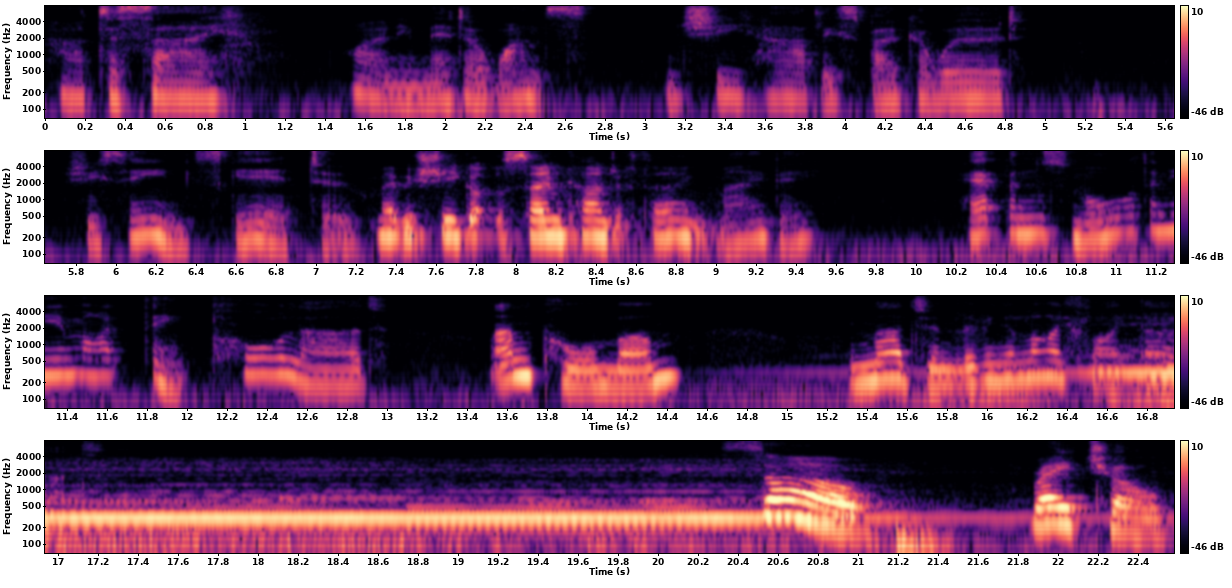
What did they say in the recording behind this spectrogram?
Hard to say. I only met her once, and she hardly spoke a word. She seemed scared too. Maybe she got the same kind of thing. Maybe. Happens more than you might think. Poor lad. And poor mum. Imagine living a life like that. So, Rachel,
